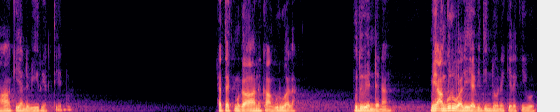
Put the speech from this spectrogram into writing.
හා කියන්න වීරයක් තියෙන්ඩු. හැතැක්ම ගානක අගුරු වල බුදුවෙන්ඩ නම් මේ අගුරු වලේ ඇවිදින්ඩ ඕන කෙලකිවොත්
